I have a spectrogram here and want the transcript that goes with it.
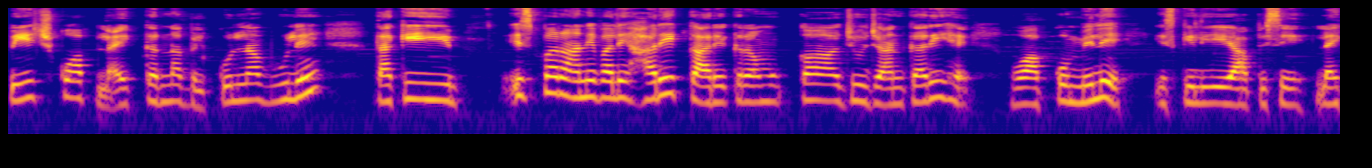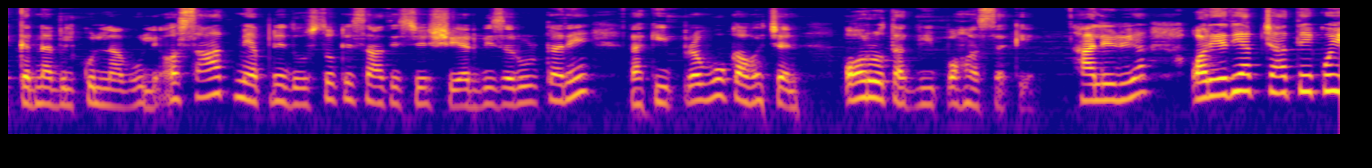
पेज को आप लाइक करना बिल्कुल ना भूलें, ताकि इस पर आने वाले हर एक कार्यक्रम का जो जानकारी है, वो आपको मिले, इसके लिए आप इसे लाइक करना बिल्कुल ना भूलें। और साथ में अपने दोस्तों के साथ इसे शेयर भी ज़रूर करें, ताकि प्रभु का वचन औरों तक भी पहुँच सके। हालेलुया और यदि आप चाहते हैं कोई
